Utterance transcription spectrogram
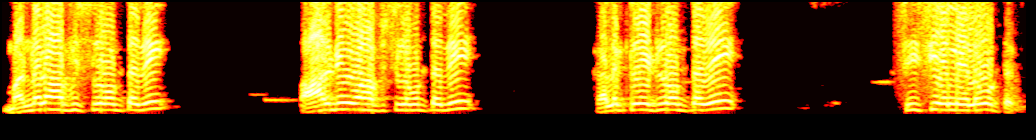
మండల ఆఫీస్లో ఉంటది ఆర్డీఓ ఆఫీస్లో ఉంటది కలెక్టరేట్లో ఉంటుంది ఉంటది సిసిఎల్ఏలో ఉంటుంది.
